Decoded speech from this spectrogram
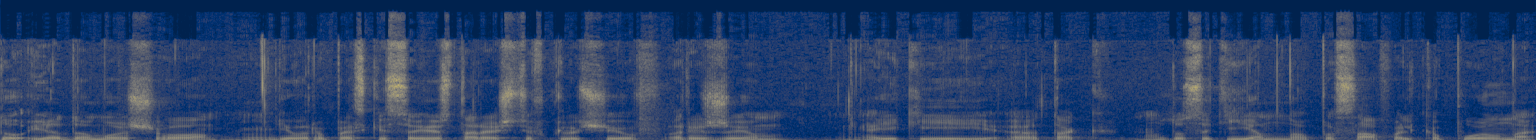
Ну, я думаю, що Європейський Союз нарешті включив режим, який е, так досить ємно описав Аль Капоне.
